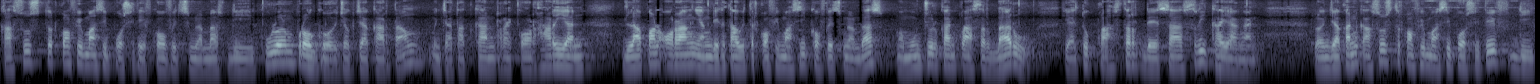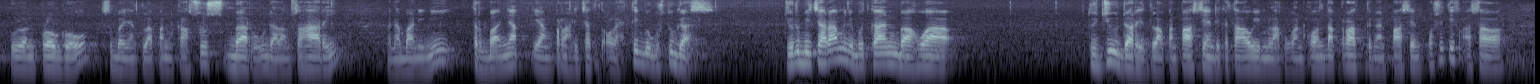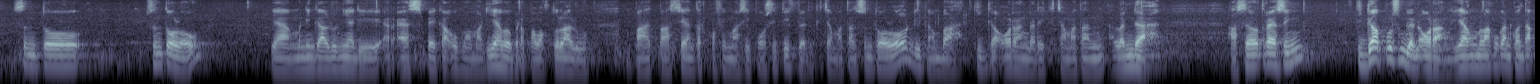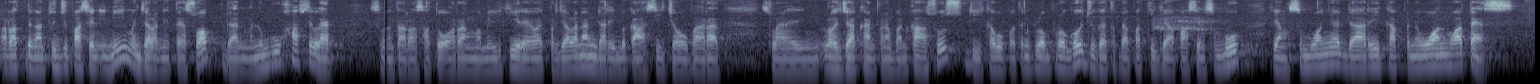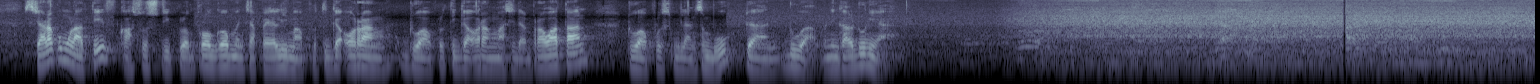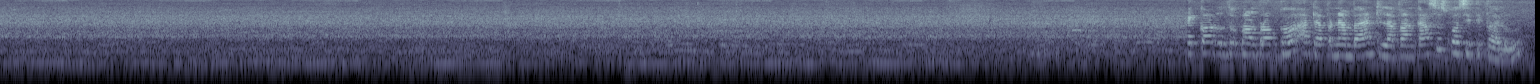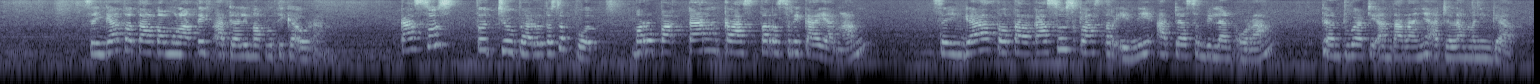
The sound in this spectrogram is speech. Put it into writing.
Kasus terkonfirmasi positif COVID-19 di Kulon Progo, Yogyakarta mencatatkan rekor harian 8 orang yang diketahui terkonfirmasi COVID-19 memunculkan klaster baru, yaitu klaster Desa Sri Kayangan. Lonjakan kasus terkonfirmasi positif di Kulon Progo sebanyak 8 kasus baru dalam sehari. Penambahan ini terbanyak yang pernah dicatat oleh tim gugus tugas. Juru bicara menyebutkan bahwa Tujuh dari delapan pasien diketahui melakukan kontak erat dengan pasien positif asal Sento, Sentolo yang meninggal dunia di RSPKU Muhammadiyah beberapa waktu lalu. Empat pasien terkonfirmasi positif dari Kecamatan Sentolo ditambah tiga orang dari Kecamatan Lendah. Hasil tracing 39 orang yang melakukan kontak erat dengan tujuh pasien ini menjalani tes swab dan menunggu hasil lab. Sementara satu orang memiliki riwayat perjalanan dari Bekasi, Jawa Barat. Selain lonjakan penambahan kasus, di Kabupaten Kulon Progo juga terdapat tiga pasien sembuh yang semuanya dari Kapenewon Wates. Secara kumulatif, kasus di Kulon Progo mencapai 53 orang, 23 orang masih dalam perawatan, 29 sembuh, dan 2 meninggal dunia. Rekor untuk Non Progo ada penambahan 8 kasus positif baru, sehingga total kumulatif ada 53 orang. Kasus 7 baru tersebut merupakan klaster Sri Kayangan, sehingga total kasus klaster ini ada 9 orang, dan dua di antaranya adalah meninggal.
